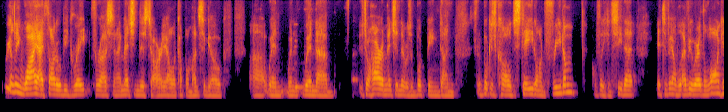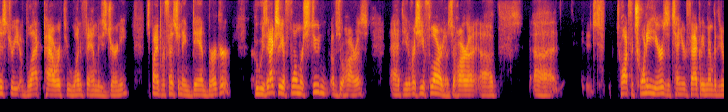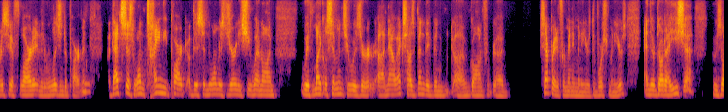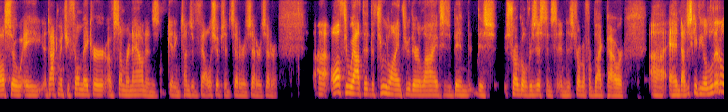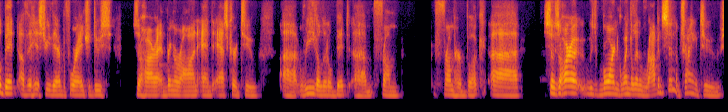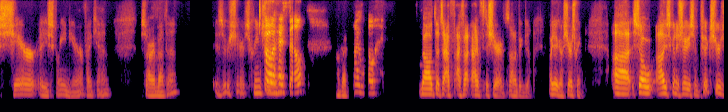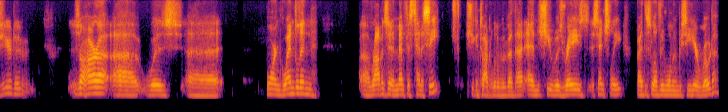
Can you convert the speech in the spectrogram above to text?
really why I thought it would be great for us. And I mentioned this to Ariel a couple months ago uh, when, when, when uh, Zohara mentioned there was a book being done. The book is called Stayed on Freedom. Hopefully you can see that. It's available everywhere. The long history of Black power through one family's journey. It's by a professor named Dan Berger, who was actually a former student of Zohara's at the University of Florida. Zohara uh, uh, taught for 20 years, a tenured faculty member at the University of Florida in the religion department. Mm-hmm. But that's just one tiny part of this enormous journey she went on with Michael Simmons, who is her uh, now ex-husband. They've been uh, gone for, uh, separated for many, many years, divorced for many years, and their daughter Aishah, who's also a, a, documentary filmmaker of some renown and is getting tons of fellowships, et cetera, et cetera, et cetera. Uh, all throughout the, the through line through their lives has been this struggle, resistance, and the struggle for Black power. Uh, and I'll just give you a little bit of the history there before I introduce Zahara and bring her on and ask her to uh, read a little bit um, from, from her book. So Zahara was born Gwendolyn Robinson. I'm trying to share a screen here if I can. Sorry about that. Is there a shared screen? Go showing? ahead, Bill. Okay. I will. No, that's I, I, I have to share it. It's not a big deal. Oh, here you go. Share screen. Uh, so I was going to show you some pictures here to Zahara uh, was uh, born Gwendolyn uh, Robinson in Memphis, Tennessee. She can talk a little bit about that. And she was raised essentially by this lovely woman we see here, Rhoda,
